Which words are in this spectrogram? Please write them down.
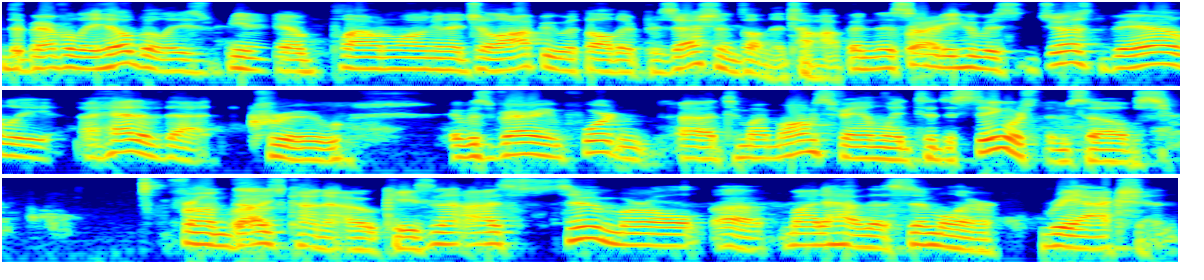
the Beverly Hillbillies, you know, plowing along in a jalopy with all their possessions on the top. And as somebody right. who was just barely ahead of that crew, it was very important uh, to my mom's family to distinguish themselves from right. those kind of Okies. And I assume Merle uh, might have had a similar reaction.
